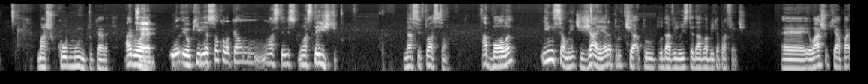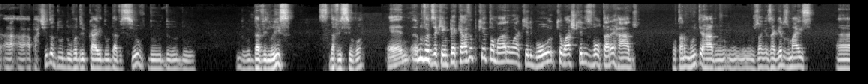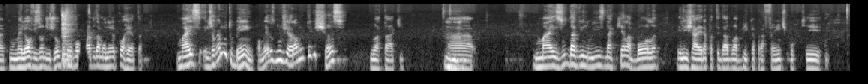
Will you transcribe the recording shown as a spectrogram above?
machucou muito, cara. Agora, é. eu, eu, queria só colocar um, um, asterisco, um asterístico na situação. A bola, inicialmente, já era para o Davi Luiz ter dado uma bica para frente. É, eu acho que a, a, a partida do, do Rodrigo Caio e do Davi Silva, do, do, do Davi Luiz, Davi Silva, é, eu não vou dizer que é impecável, porque tomaram aquele gol que eu acho que eles voltaram errados. Voltaram muito errado. Os zagueiros mais uh, com melhor visão de jogo tinham voltado da maneira correta. Mas eles jogaram muito bem. O Palmeiras, no geral, não teve chance no ataque. Uhum. Uh, mas o Davi Luiz, naquela bola, ele já era para ter dado uma bica para frente, porque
